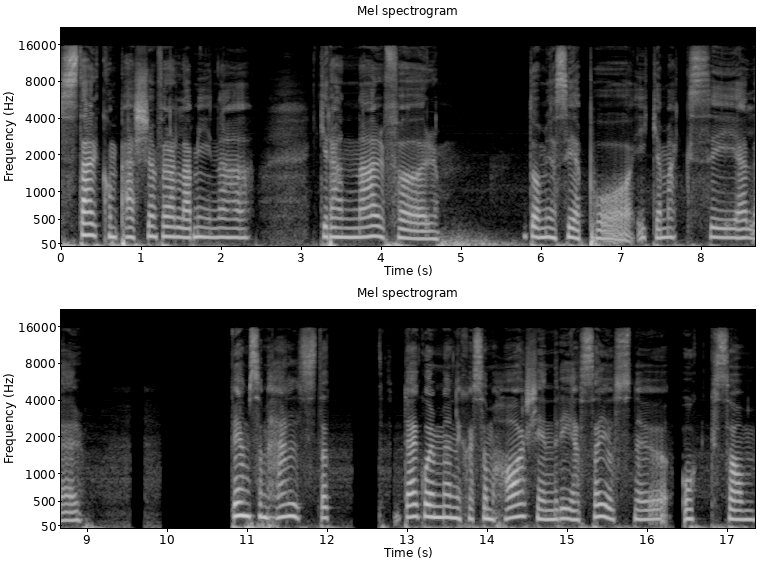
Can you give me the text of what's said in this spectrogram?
stark compassion för alla mina grannar, för de jag ser på ICA Maxi eller vem som helst. Att där går en människa som har sin resa just nu och som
